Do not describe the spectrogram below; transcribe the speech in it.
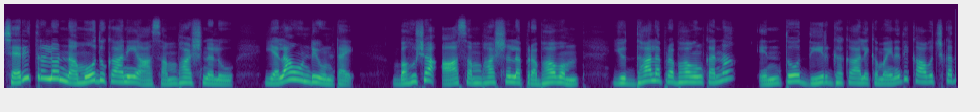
చరిత్రలో నమోదు కాని ఆ సంభాషణలు ఎలా ఉండి ఉంటాయి? బహుశా ఆ సంభాషణల ప్రభావం యుద్ధాల ప్రభావం కన్నా ఎంతో దీర్ఘకాలికమైనది కావచ్చు కదా?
